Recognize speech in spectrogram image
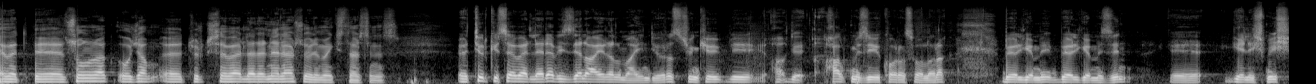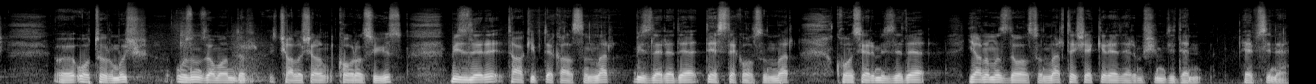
Evet e, son olarak hocam e, Türk severlere neler söylemek istersiniz? E, Türkü severlere bizden ayrılmayın diyoruz. Çünkü bir ha- halk müziği korosu olarak bölgemi, bölgemizin e, gelişmiş, oturmuş, uzun zamandır çalışan korosuyuz. Bizleri takipte kalsınlar, bizlere de destek olsunlar. Konserimizde de yanımızda olsunlar. Teşekkür ederim şimdiden hepsine.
